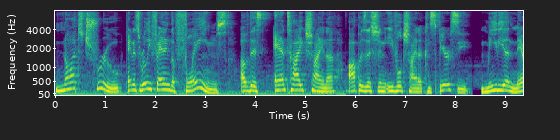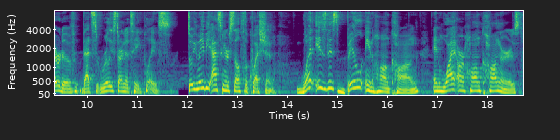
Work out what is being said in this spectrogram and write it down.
not true, and it's really fanning the flames of this anti China, opposition, evil China conspiracy media narrative that's really starting to take place. So you may be asking yourself the question what is this bill in Hong Kong, and why are Hong Kongers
